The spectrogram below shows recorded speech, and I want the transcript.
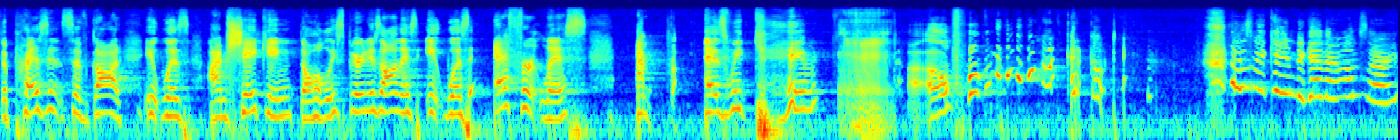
the presence of God. It was, I'm shaking, the Holy Spirit is on this. It was effortless. And as we came, oh, as we came together, I'm sorry.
